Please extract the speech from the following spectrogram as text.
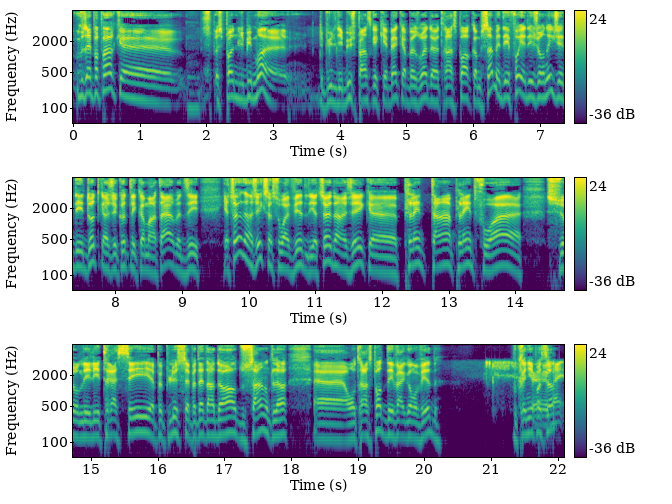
Vous avez pas peur que c'est pas une lubie. Moi, euh, depuis le début, je pense que Québec a besoin d'un transport comme ça, mais des fois, il y a des journées que j'ai des doutes quand j'écoute les commentaires. Je me dis, y a-t-il un danger que ce soit vide? Y a-t-il un danger que plein de temps, plein de fois, euh, sur les, tracés, un peu plus peut-être en dehors du centre, là, euh, on transporte des wagons vides? Vous craignez pas ça? Ben,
